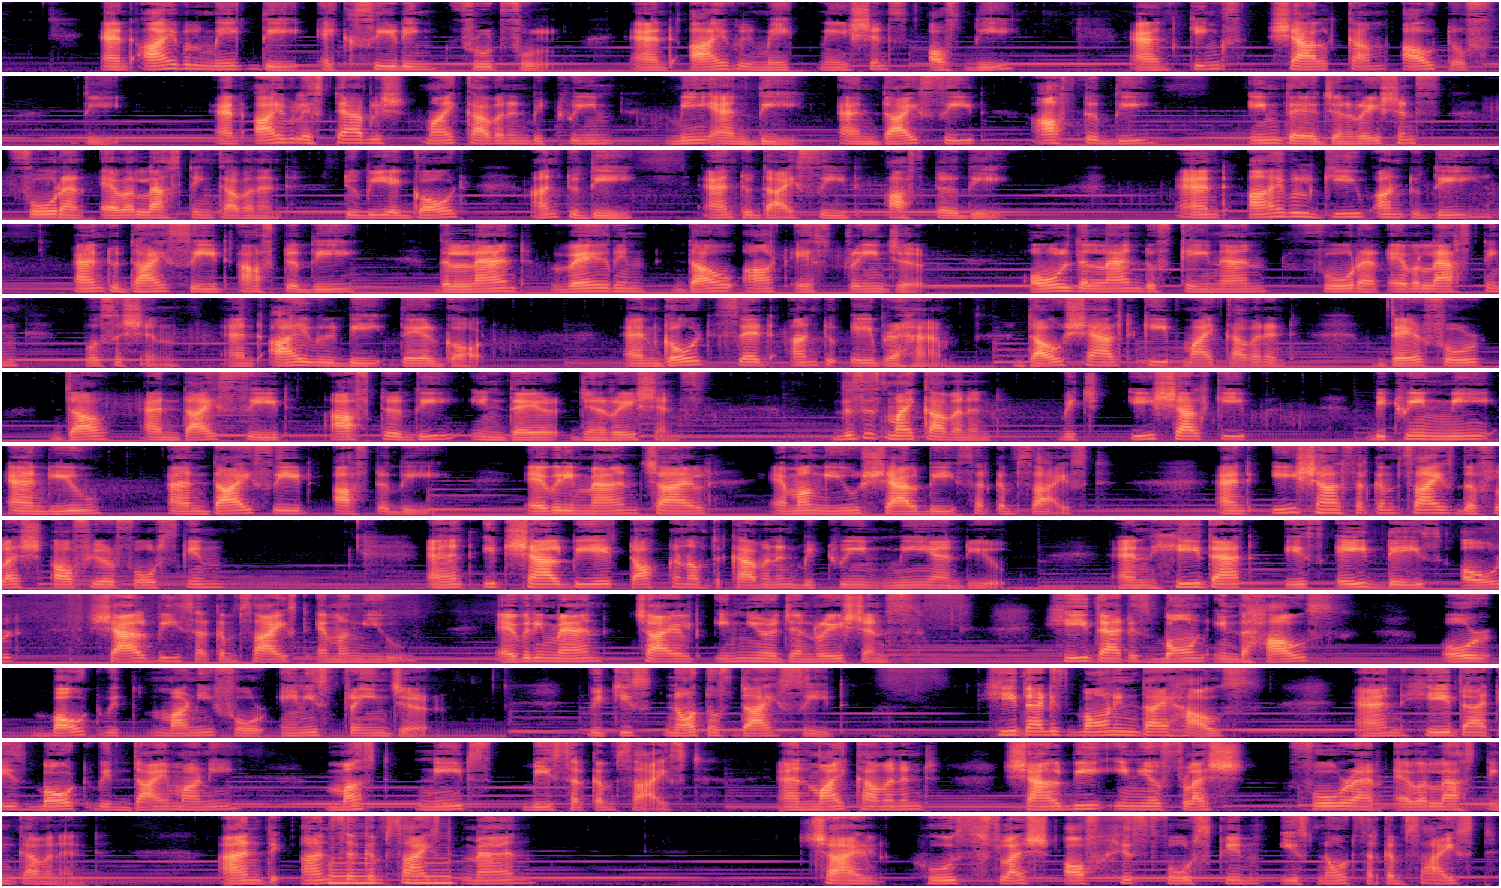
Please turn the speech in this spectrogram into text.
And I will make thee exceeding fruitful, and I will make nations of thee, and kings shall come out of thee. And I will establish my covenant between me and thee, and thy seed after thee in their generations, for an everlasting covenant, to be a God unto thee, and to thy seed after thee. And I will give unto thee and to thy seed after thee the land wherein thou art a stranger, all the land of Canaan for an everlasting possession, and I will be their God. And God said unto Abraham, Thou shalt keep my covenant, therefore thou and thy seed after thee in their generations. This is my covenant, which ye shall keep between me and you and thy seed after thee. Every man child among you shall be circumcised, and ye shall circumcise the flesh of your foreskin, and it shall be a token of the covenant between me and you. And he that is eight days old shall be circumcised among you, every man child in your generations. He that is born in the house, or bought with money for any stranger, which is not of thy seed. He that is born in thy house, and he that is bought with thy money, must needs be circumcised. And my covenant shall be in your flesh for an everlasting covenant. And the uncircumcised mm-hmm. man child whose flesh of his foreskin is not circumcised,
